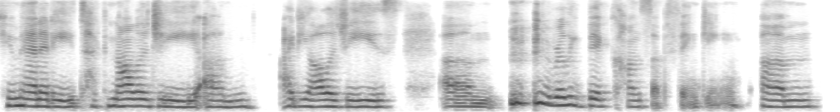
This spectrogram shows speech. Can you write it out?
humanity technology um, ideologies um, really big concept thinking. Um,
